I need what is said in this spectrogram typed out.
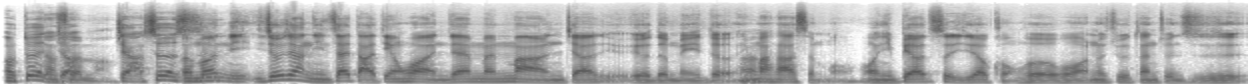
哦，对，假这样算吗？假设什么你你就像你在打电话，你在那边骂人家有有的没的，你啊骂他什么？哦，你不要涉及到恐吓的话，那就单纯只是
